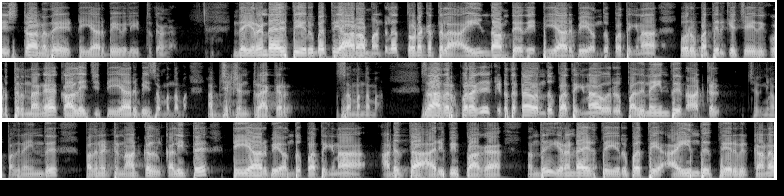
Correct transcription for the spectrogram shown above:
லிஸ்டானது டிஆர்பி வெளியிட்டிருக்காங்க. இந்த இரண்டாயிரத்தி இருபத்தி ஆறாம் ஆண்டுல தொடக்கத்துல ஐந்தாம் தேதி டிஆர்பி வந்து பாத்தீங்கன்னா ஒரு பத்திரிகை செய்தி கொடுத்திருந்தாங்க. காலேஜ் டிஆர்பி சம்பந்தமா அப்ஜெக்ஷன் ட்ராக்கர் சம்பந்தமா. ஸோ அதற்கு பிறகு கிட்டத்தட்ட வந்து பார்த்திங்கன்னா ஒரு பதினைந்து நாட்கள் சரிங்களா? பதினைந்து பதினெட்டு நாட்கள் கழித்து டிஆர்பி வந்து பாத்தீங்கன்னா அடுத்த அறிவிப்பாக வந்து இரண்டாயிரத்தி இருபத்தி ஐந்து தேர்விற்கான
